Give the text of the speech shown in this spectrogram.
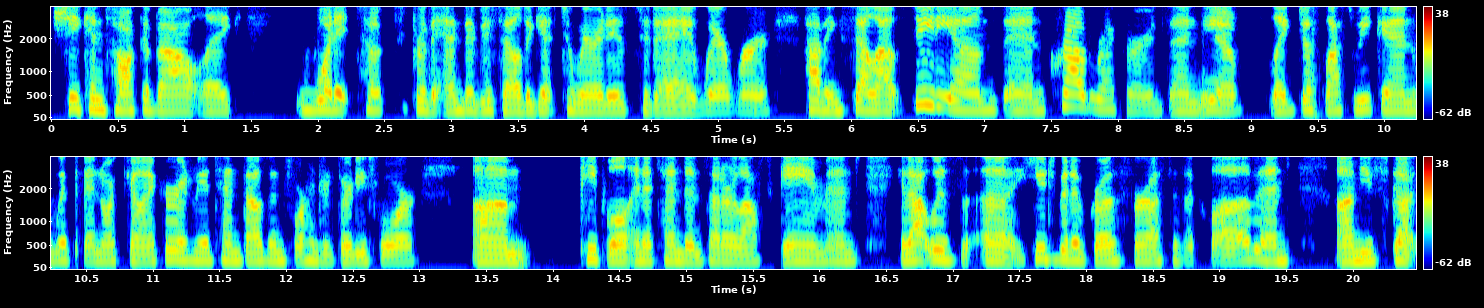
she can talk about like what it took for the NWSL to get to where it is today, where we're having sellout stadiums and crowd records. And, you know, like just last weekend with the North Carolina Courage, we had 10,434 um, people in attendance at our last game. And that was a huge bit of growth for us as a club. And um, you've got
